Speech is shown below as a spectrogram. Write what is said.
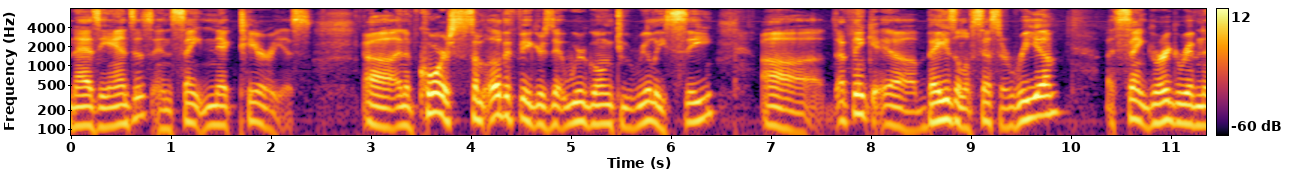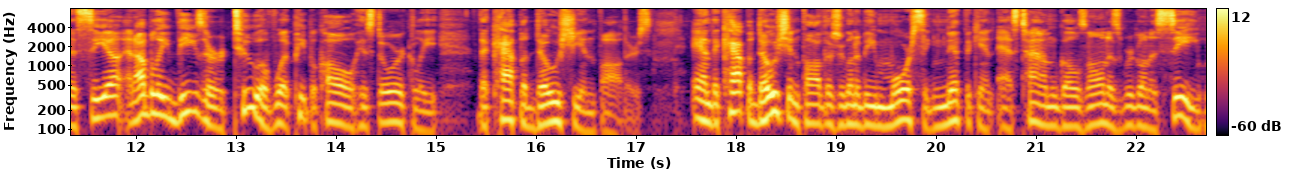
Nazianzus, and St. Nectarius. Uh, and of course, some other figures that we're going to really see. Uh, I think uh, Basil of Caesarea, St. Gregory of Nicaea, and I believe these are two of what people call historically the Cappadocian fathers. And the Cappadocian fathers are going to be more significant as time goes on, as we're going to see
